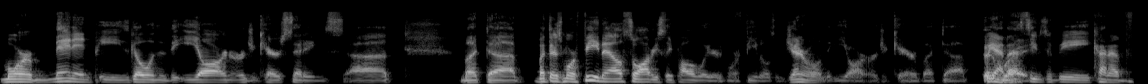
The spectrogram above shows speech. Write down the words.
more men NPs go into the ER and urgent care settings. Uh, but uh, but there's more females, so obviously probably there's more females in general in the ER urgent care. But uh, but yeah, right. that seems to be kind of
